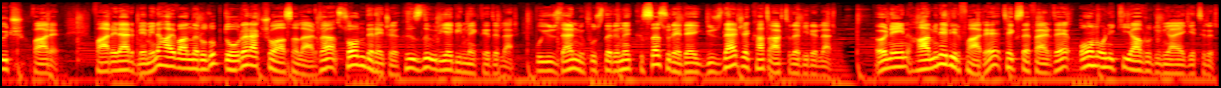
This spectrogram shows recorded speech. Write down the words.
3. Fare Fareler memeli hayvanlar olup doğurarak çoğalsalar da son derece hızlı üreyebilmektedirler. Bu yüzden nüfuslarını kısa sürede yüzlerce kat artırabilirler. Örneğin hamile bir fare tek seferde 10-12 yavru dünyaya getirir.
